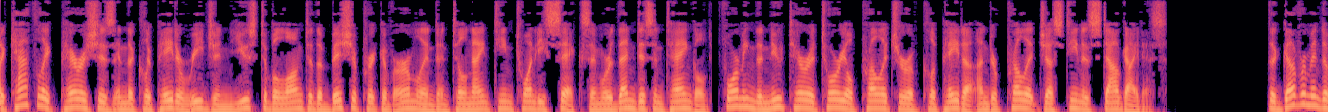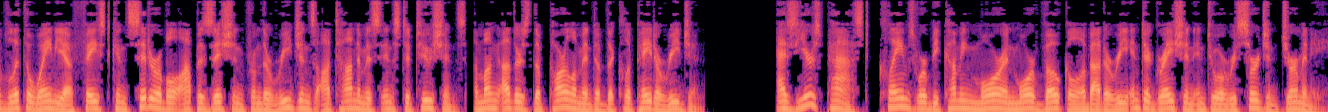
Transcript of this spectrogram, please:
The Catholic parishes in the Klaipėda region used to belong to the bishopric of Ermland until 1926 and were then disentangled, forming the new territorial prelature of Klaipėda under prelate Justinas Staugaitis. The government of Lithuania faced considerable opposition from the region's autonomous institutions, among others the parliament of the Klaipėda region. As years passed, claims were becoming more and more vocal about a reintegration into a resurgent Germany.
